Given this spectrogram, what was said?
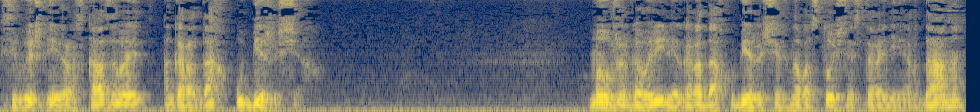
Всевышний рассказывает о городах-убежищах. Мы уже говорили о городах-убежищах на восточной стороне Иордана.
